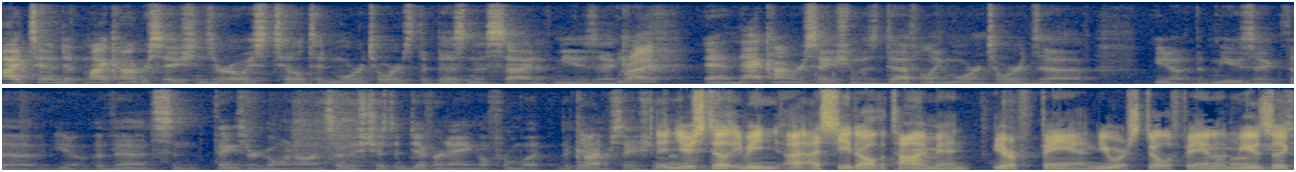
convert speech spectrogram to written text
I tend to my conversations are always tilted more towards the business side of music, Right. and that conversation was definitely more towards uh, you know the music, the you know events and things that are going on. So it's just a different angle from what the Yeah. conversation. And you're still. I mean, I, I see it all the time, man. You're a fan. You are still a fan of the music.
